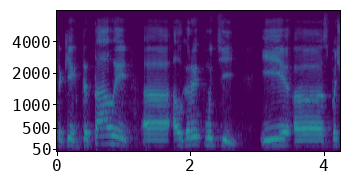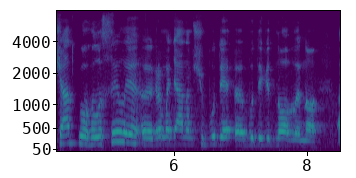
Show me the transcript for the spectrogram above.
таких деталей е, алгоритму дій. І е, спочатку оголосили громадянам, що буде, буде відновлено. Е,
